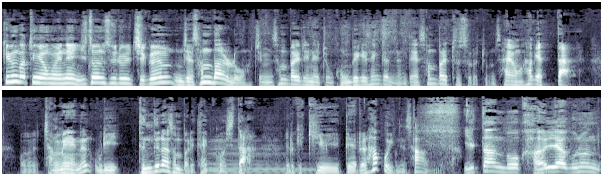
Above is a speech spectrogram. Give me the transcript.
기분 같은 경우에는 이 선수를 지금 이제 선발로 지금 선발진에 좀 공백이 생겼는데 선발 투수로 좀 사용하겠다. 어, 장래에는 우리 든든한 선발이 될 음. 것이다. 이렇게 기대를 하고 있는 상황입니다. 일단 뭐 가을 야구는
